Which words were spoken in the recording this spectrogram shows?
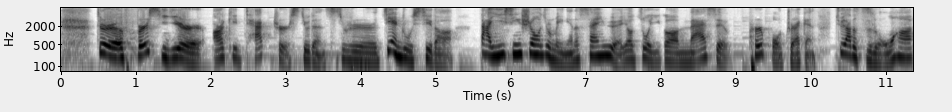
就是 first year architecture students，就是建筑系的大一新生，就是每年的三月要做一个 massive purple dragon 巨大的紫龙哈，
